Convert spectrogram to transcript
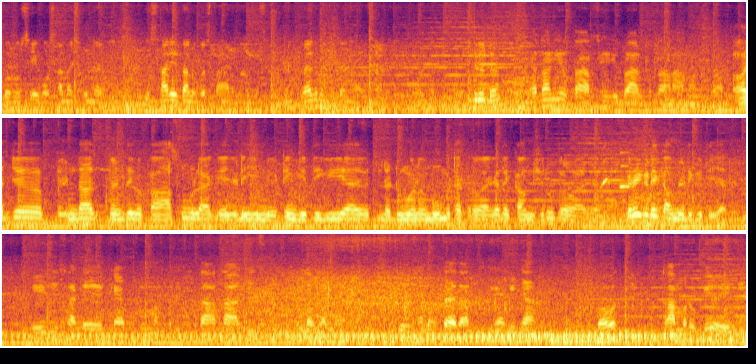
ਸੋਨੂੰ ਸੇਖੋਂ ਸਾਡਾ ਛੋਟਾ ਜੀ ਇਹ ਸਾਰੇ ਤੁਹਾਨੂੰ ਵਿਸਤਾਰ ਨਾਲ ਦੱਸਣਗੇ ਵਾਹਿਗੁਰੂ ਜੀ ਦਾ ਖਾਲਸਾ। ਤੁਹਾਡਾ ਮੈਂ ਤਾਂ ਜੀ ਅਵਤਾਰ ਸਿੰਘ ਜੀ ਬਲਾਕ ਪ੍ਰਧਾਨ ਆ ਅੱਜ ਪਿੰਡਾਂ ਪਿੰਡ ਦੇ ਵਿਕਾਸ ਨੂੰ ਲੈ ਕੇ ਜਿਹੜੀ ਮੀਟਿੰਗ ਕੀਤੀ ਗਈ ਹੈ ਲੱਡੂਆਂ ਨਾਲ ਮੂੰਹ ਮਿੱਠਾ ਕਰਵਾਇਆ ਗਿਆ ਤੇ ਕੰਮ ਸ਼ੁਰੂ ਕਰਵਾਇਆ ਗਿਆ। ਕਿਹੜੇ ਕਿਹੜੇ ਕੰਮ ਜਿਹੜੇ ਕੀਤੇ ਜਾ ਰਹੇ ਇਹ ਜੀ ਸਾਡੇ ਕੈਪਟਨ ਮੰਤਰੀ ਸਰਦਾਰ ਲਾਲ ਜੀ ਵੱਲੋਂ ਜੋ ਸਾਨੂੰ ਹਦਾਇਤਾਂ ਦਿੱਤੀਆਂ ਗਈਆਂ ਬਹੁਤ ਕੰਮ ਰੁਕੇ ਹੋਏ ਸੀ।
